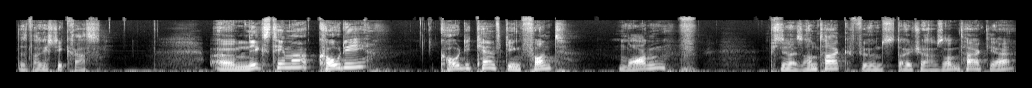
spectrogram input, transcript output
das war richtig krass. Ähm, nächstes Thema, Cody. Cody kämpft gegen Font morgen, beziehungsweise Sonntag, für uns Deutsche am Sonntag, ja.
